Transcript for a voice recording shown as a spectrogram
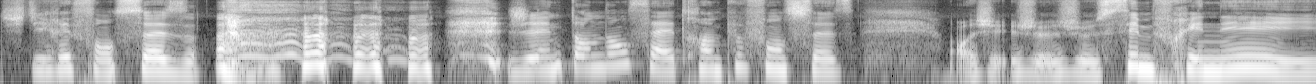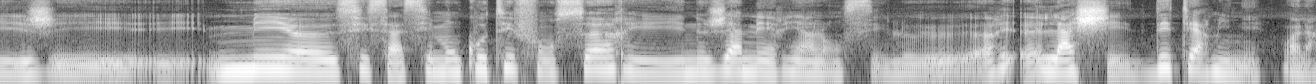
Je dirais fonceuse. j'ai une tendance à être un peu fonceuse. je, sais me freiner, mais euh, c'est ça, c'est mon côté fonceur et ne jamais rien lancer, lâcher, déterminer. Voilà.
